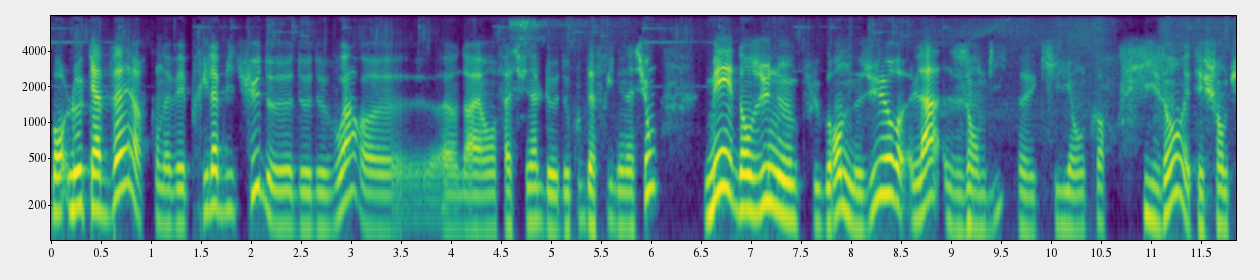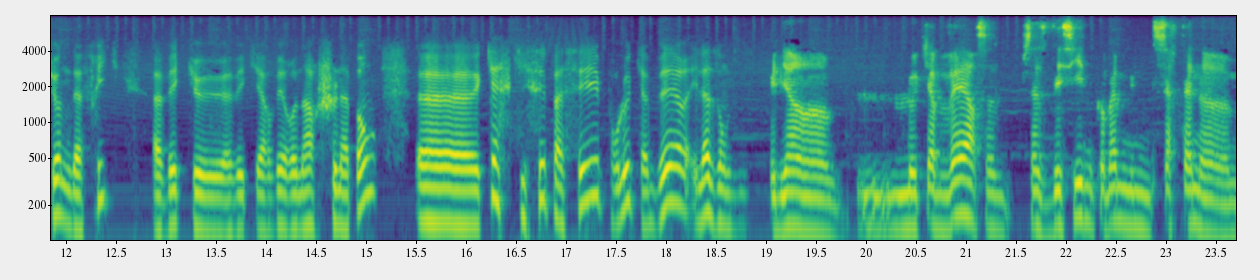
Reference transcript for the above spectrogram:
Bon, le Cap Vert, qu'on avait pris l'habitude de, voir euh, en phase finale de, de Coupe d'Afrique des Nations, mais dans une plus grande mesure, la Zambie, euh, qui il y a encore six ans était championne d'Afrique avec, euh, avec Hervé Renard Chenapan. Euh, Qu'est-ce qui s'est passé pour le Cap Vert et la Zambie? Eh bien, le Cap Vert, ça, ça, se dessine quand même une certaine, euh,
